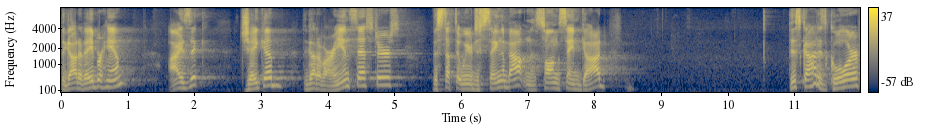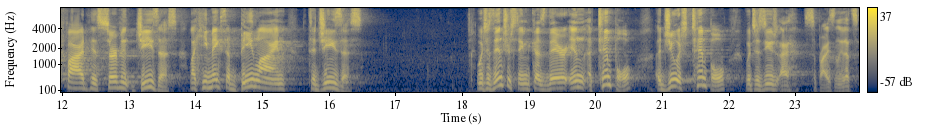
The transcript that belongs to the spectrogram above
The God of Abraham, Isaac, Jacob, the God of our ancestors, the stuff that we were just saying about in the song Same God. This God has glorified his servant Jesus. Like he makes a beeline to Jesus which is interesting because they're in a temple, a Jewish temple, which is usually, surprisingly, that's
